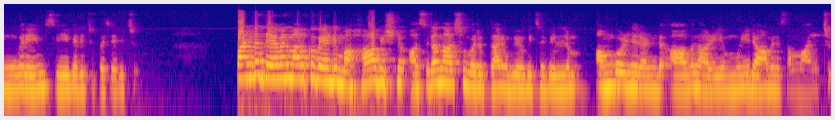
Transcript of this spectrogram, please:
മൂവരെയും സ്വീകരിച്ചുപചരിച്ചു പണ്ട് ദേവന്മാർക്കു വേണ്ടി മഹാവിഷ്ണു അസുരനാശം വരുത്താൻ ഉപയോഗിച്ച വില്ലും അമ്പൊഴിഞ്ഞ രണ്ട് ആവനാഴിയും മുനി രാമന് സമ്മാനിച്ചു.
